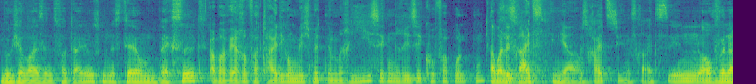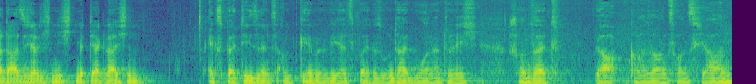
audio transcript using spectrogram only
möglicherweise ins Verteidigungsministerium wechselt. Aber wäre Verteidigung nicht mit einem riesigen Risiko verbunden? Aber das reizt ihn ja. Das reizt ihn. Das reizt ihn, auch wenn er da sicherlich nicht mit der gleichen Expertise ins Amt käme wie jetzt bei Gesundheit, wo er natürlich schon seit ja, kann man sagen, 20 Jahren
